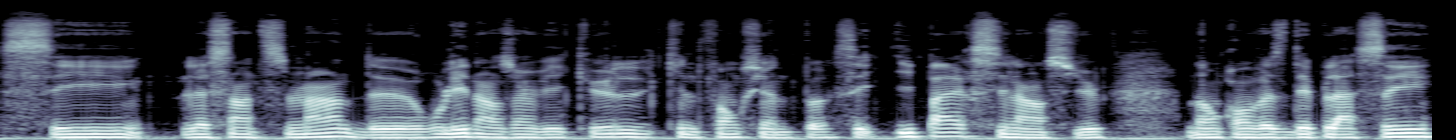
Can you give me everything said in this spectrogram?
c'est le sentiment de rouler dans un véhicule qui ne fonctionne pas. C'est hyper silencieux. Donc, on va se déplacer,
